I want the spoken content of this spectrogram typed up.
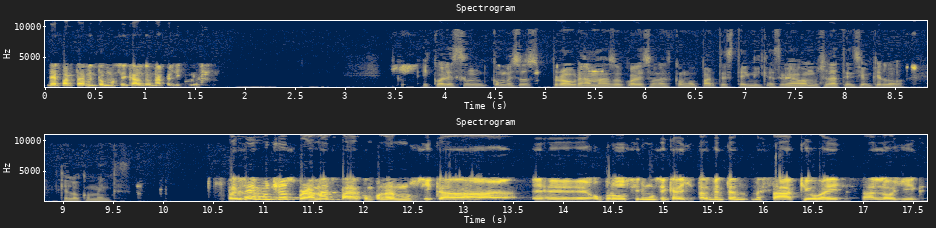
departamento musical de una película. ¿Y cuáles son como esos programas o cuáles son las como partes técnicas? Me llama mucho la atención que lo, que lo comentes. Pues hay muchos programas para componer música eh, o producir música digitalmente. Está Cubase, está Logic,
